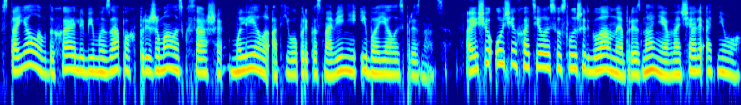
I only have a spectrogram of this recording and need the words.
Стояла, вдыхая любимый запах, прижималась к Саше, млела от его прикосновений и боялась признаться. А еще очень хотелось услышать главное признание вначале от него.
